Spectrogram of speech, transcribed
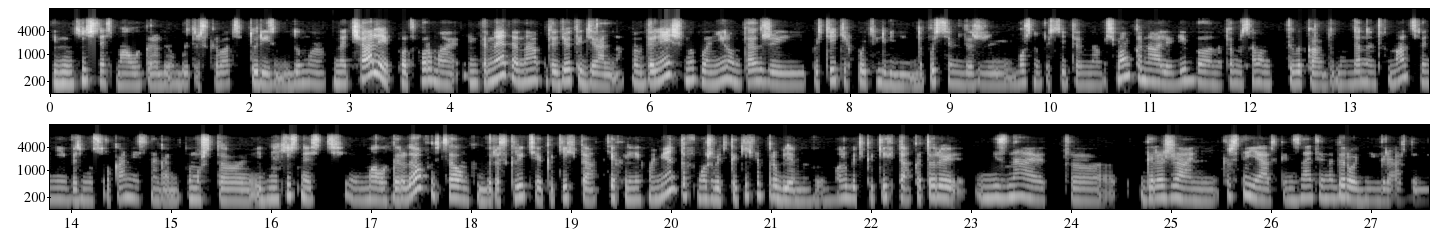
идентичность малых городов, будет раскрываться туризм. Думаю, в начале платформа интернета, она подойдет идеально. Но в дальнейшем мы планируем также и пустить их по телевидению. Допустим, даже можно пустить на восьмом канале, либо на том же самом ТВК. Думаю, данную информацию они возьмут с руками и с ногами, потому что идентичность малых городов и в целом как бы раскрытие каких-то тех или иных моментов, может быть, каких-то проблемных может быть, каких-то, которые не знают э, горожане Красноярска, не знают иногородние граждане.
